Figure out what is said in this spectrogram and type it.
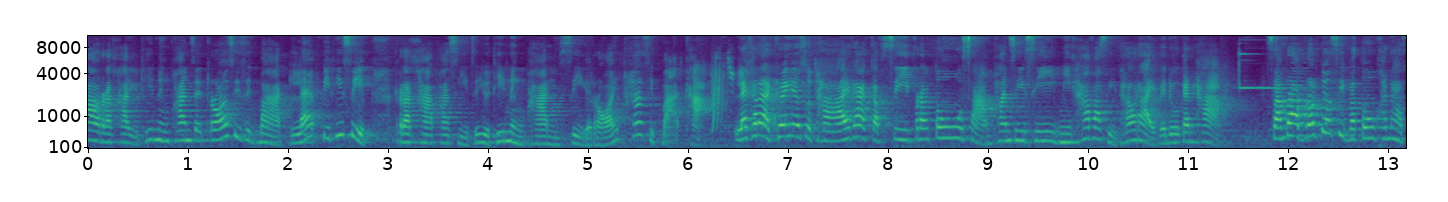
9 ราคาอยู่ที่ 1,740 บาท และปีที่ 10 ราคาภาษีจะอยู่ที่ 1,450 บาทค่ะ และขนาดเครื่องยนต์สุดท้ายค่ะ กับ 4 ประตู3,000ซีซีมีค่าภาษีเท่าไหร่ไปดูกันค่ะ สำหรับรถยนต์4ประตูขนาด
